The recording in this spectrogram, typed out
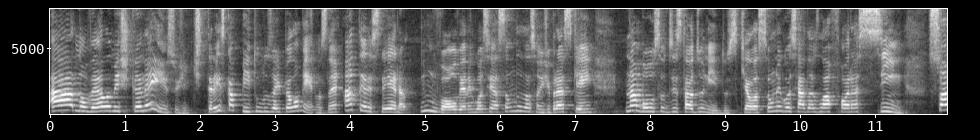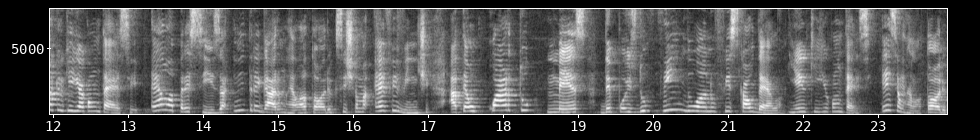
a novela mexicana é isso, gente. Três capítulos aí pelo menos, né? A terceira envolve a negociação das ações de Braskem na bolsa dos Estados Unidos, que elas são negociadas lá fora sim. Só que o que, que acontece? Ela precisa entregar um relatório que se chama F20 até o quarto mês depois do fim do ano fiscal dela. E aí o que, que acontece? Esse é um relatório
